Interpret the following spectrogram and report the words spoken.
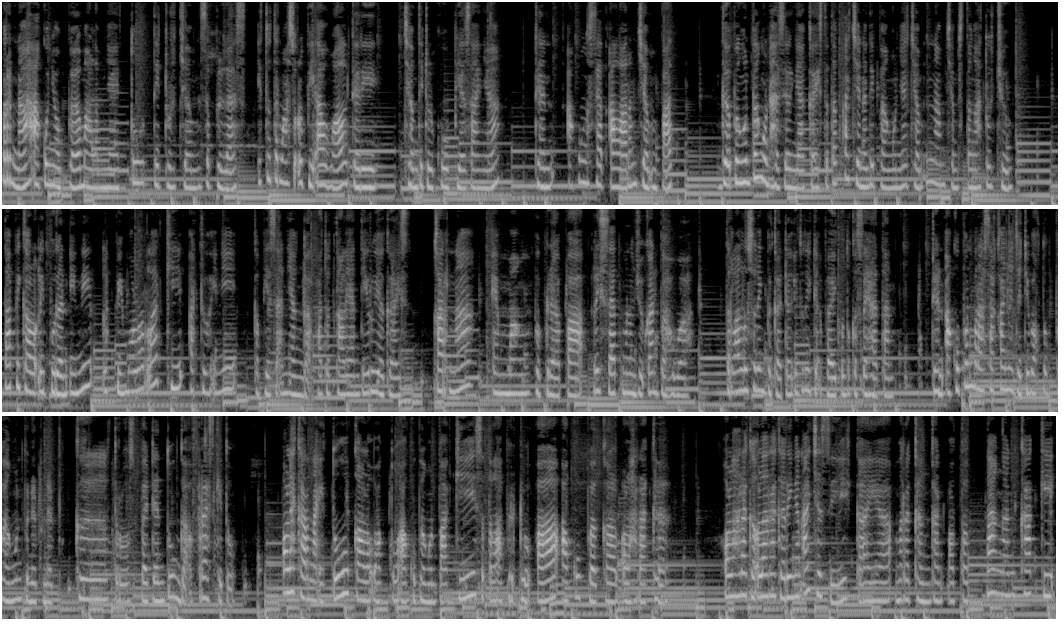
pernah aku nyoba malamnya itu tidur jam 11 itu termasuk lebih awal dari jam tidurku biasanya. Dan aku ngeset alarm jam 4 gak bangun-bangun hasilnya guys. Tetap aja nanti bangunnya jam 6 jam setengah 7 tapi kalau liburan ini lebih molor lagi. Aduh ini kebiasaan yang gak patut kalian tiru ya guys. Karena emang beberapa riset menunjukkan bahwa terlalu sering begadang itu tidak baik untuk kesehatan dan aku pun merasakannya jadi waktu bangun bener-bener pegel terus badan tuh nggak fresh gitu. Oleh karena itu kalau waktu aku bangun pagi setelah berdoa aku bakal olahraga. Olahraga-olahraga ringan aja sih kayak meregangkan otot tangan kaki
